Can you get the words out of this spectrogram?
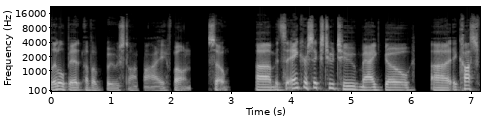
little bit of a boost on my phone. So um, it's the Anker 622 MagGo. Uh, it costs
